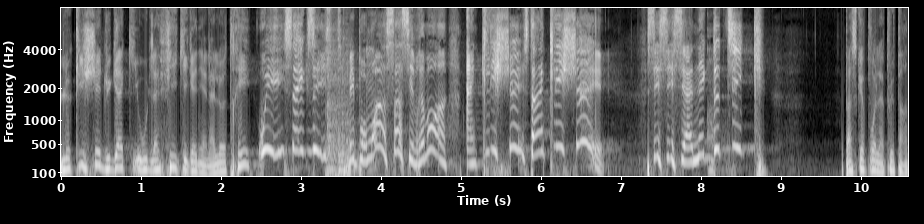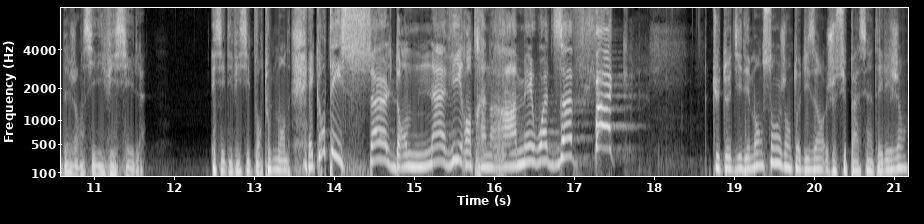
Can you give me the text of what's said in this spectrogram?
le cliché du gars qui, ou de la fille qui gagne à la loterie, oui, ça existe. Mais pour moi, ça, c'est vraiment un, cliché. C'est un cliché. C'est, c'est, c'est anecdotique. Parce que pour la plupart des gens, c'est difficile. Et c'est difficile pour tout le monde. Et quand t'es seul dans le navire en train de ramer, what the fuck? Tu te dis des mensonges en te disant, je suis pas assez intelligent.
